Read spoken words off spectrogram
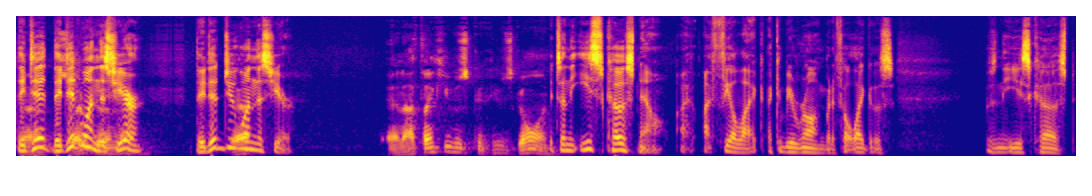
They did. They uh, did one this year. That. They did do yeah. one this year and I think he was he was going. It's on the East Coast now. I, I feel like I could be wrong, but it felt like it was it was in the East Coast.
